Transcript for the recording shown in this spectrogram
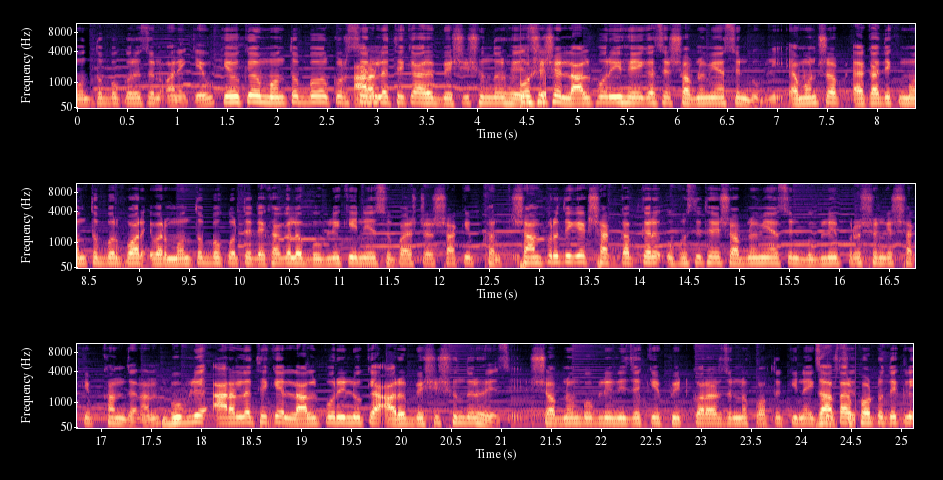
মন্তব্য করেছেন অনেকেও। কেউ কেউ মন্তব্য করছে আড়ালে থেকে আরও বেশি সুন্দর হয়ে অবশেষে লাল পরি হয়ে গেছে শবনমী আছেন বুবলি। এমন সব একাধিক মন্তব্যের পর এবার মন্তব্য করতে দেখা গেল বুবলিকে নিয়ে সুপারস্টার শাকিব খান। সাম্প্রতিক এক সাক্ষাৎকারে উপস্থিত হয়ে শবনমী আছেন বুবলির প্রসঙ্গে শাকিব খান জানান, বুবলি আড়ালে থেকে লাল পরি লুকে আরও বেশি সুন্দর হয়েছে। শবনম বুবলি নিজেকে ফিট করার জন্য কত কি নাই যা তার ফটো দেখলে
